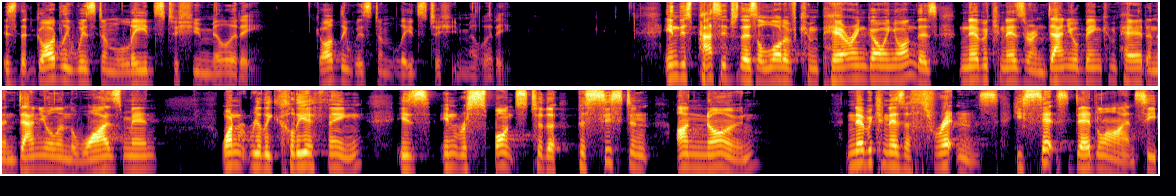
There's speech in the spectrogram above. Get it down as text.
is that godly wisdom leads to humility. Godly wisdom leads to humility. In this passage, there's a lot of comparing going on. There's Nebuchadnezzar and Daniel being compared, and then Daniel and the wise men. One really clear thing is in response to the persistent unknown, Nebuchadnezzar threatens, he sets deadlines, he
